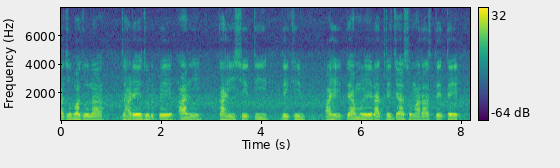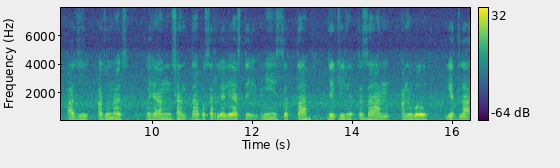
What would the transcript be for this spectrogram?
आजूबाजूला झाडे-झुडपे आणि काही शेती देखील आहे. त्यामुळे रात्रीच्या सुमारास तेथे अजूनच भयानक शांतता पसरलेली असते. मी स्वतः देखील तसा अन अनुभव घेतला.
